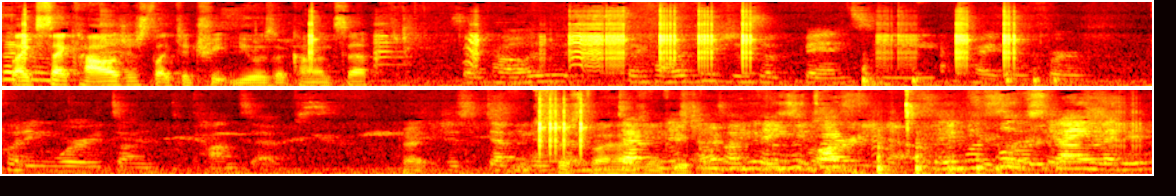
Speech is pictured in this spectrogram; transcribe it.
Like psychologists like to treat you as a concept. Psychology, psychology is just a fancy title for putting words on concepts. Right. Just definitions, just not having definitions people. on things you already know. When people explain that,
